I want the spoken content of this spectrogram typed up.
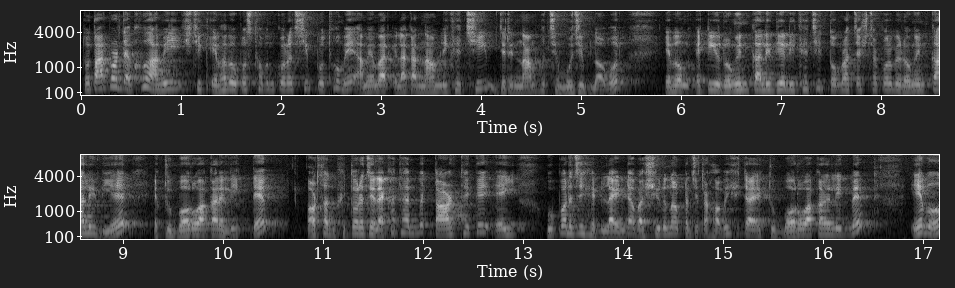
তো তারপর দেখো, আমি ঠিক এভাবে উপস্থাপন করেছি। প্রথমে আমি আমার এলাকার নাম লিখেছি, যেটির নাম হচ্ছে মুজিবনগর, এবং এটি রঙিন কালি দিয়ে লিখেছি। তোমরা চেষ্টা করবে রঙিন কালি দিয়ে একটু বড় আকারে লিখতে। অর্থাৎ ভিতরে যে লেখা থাকবে তার থেকে এই উপরে যে হেডলাইনটা বা শিরোনামটা যেটা হবে, সেটা একটু বড় আকারে লিখবে এবং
